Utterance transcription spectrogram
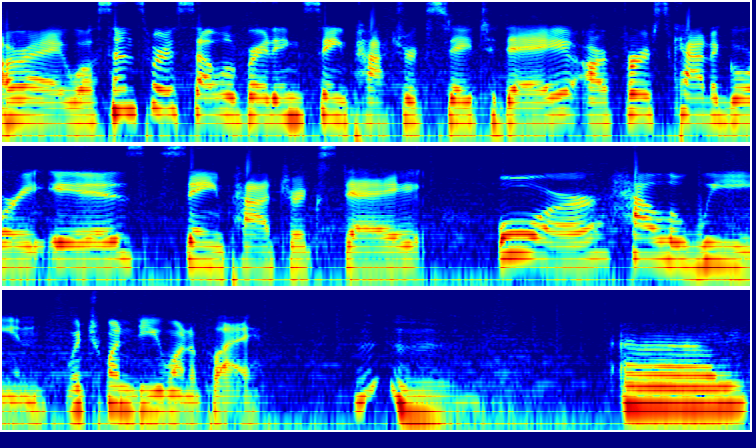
All right. Well, since we're celebrating St. Patrick's Day today, our first category is St. Patrick's Day or Halloween. Which one do you want to play? Hmm. Um,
